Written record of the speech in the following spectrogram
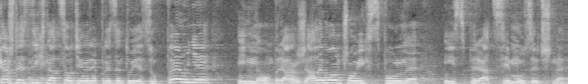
Każdy z nich na co dzień reprezentuje zupełnie inną branżę, ale łączą ich wspólne inspiracje muzyczne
